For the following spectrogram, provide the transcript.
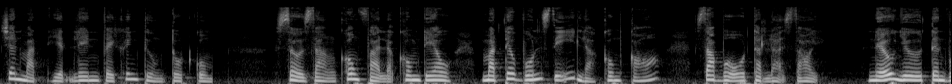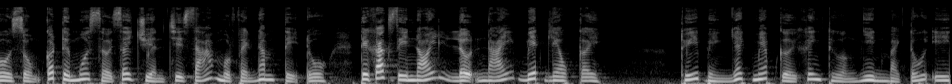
trên mặt hiện lên về khinh thường tột cùng. Sợ rằng không phải là không đeo, mà theo vốn dĩ là không có. Gia bộ thật là giỏi. Nếu như tên vô dụng có thể mua sợi dây chuyền trị giá 1,5 tỷ đô, thì khác gì nói lợn nái biết leo cây. Thúy Bình nhếch mép cười khinh thường nhìn Bạch Tố Y.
